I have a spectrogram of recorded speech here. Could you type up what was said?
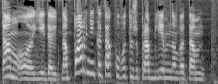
Там э, ей дают напарника такого тоже проблемного, там Э,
